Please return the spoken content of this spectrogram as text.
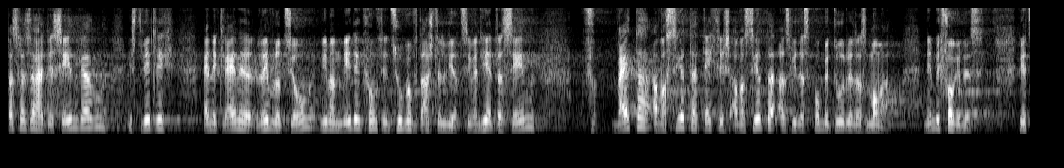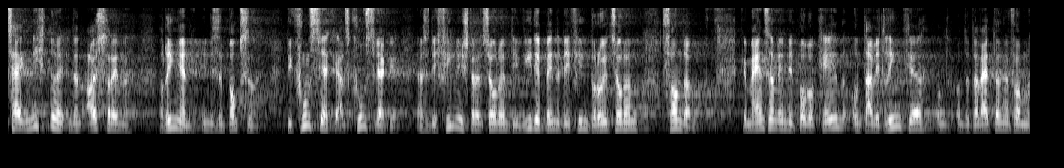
Das, was wir heute sehen werden, ist wirklich eine kleine Revolution, wie man Medienkunst in Zukunft darstellen wird. Sie werden hier etwas sehen, weiter avancierter, technisch avancierter als wie das Pompidou oder das MoMA. Nämlich folgendes. Wir zeigen nicht nur in den äußeren Ringen in diesen Boxen die Kunstwerke als Kunstwerke, also die Filminstallationen, die Videobände, die Filmprojektionen, sondern gemeinsam mit Bobo Kane und David Linke und unter der Leitung von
